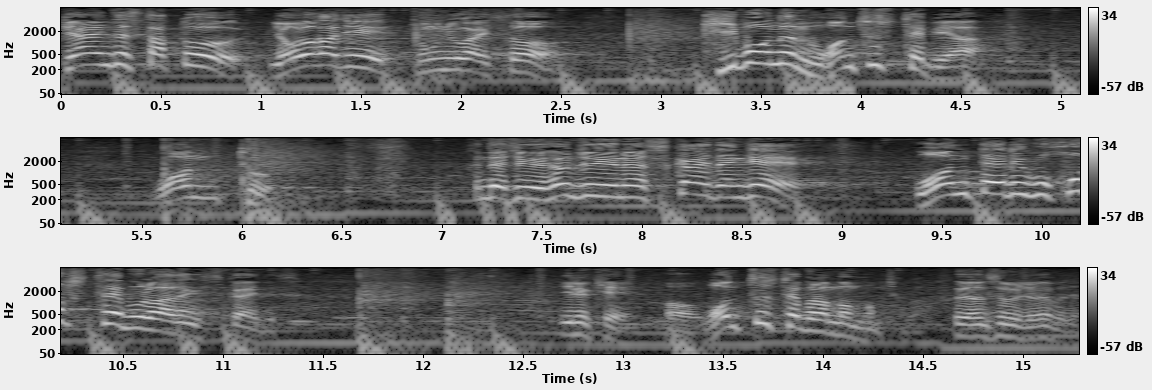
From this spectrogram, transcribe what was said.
behind stop도 여러 가지 종류가 있어. 기본은 one two 스텝이야. One two. 근데 지금 현중이는 습관이 된 게 One 때리고 hop step으로 하는 게 습관이 됐어. 이렇게. 어, one two 스텝을 한번 멈춰봐. 그 연습을 좀 해보자.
